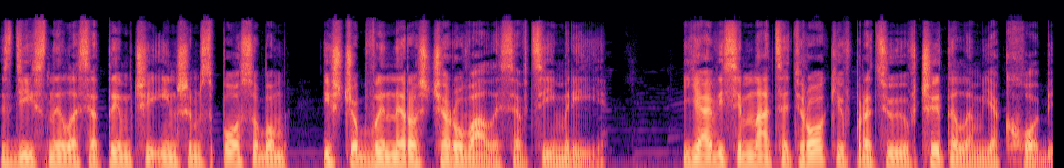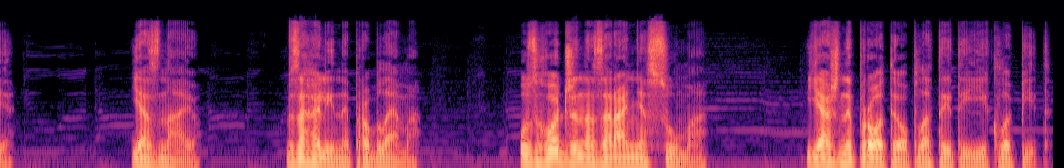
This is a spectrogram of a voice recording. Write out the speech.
здійснилася тим чи іншим способом і щоб ви не розчарувалися в цій мрії. Я 18 років працюю вчителем як хобі. Я знаю. Взагалі не проблема. Узгоджена зарання сума. Я ж не проти оплатити її клопіт.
